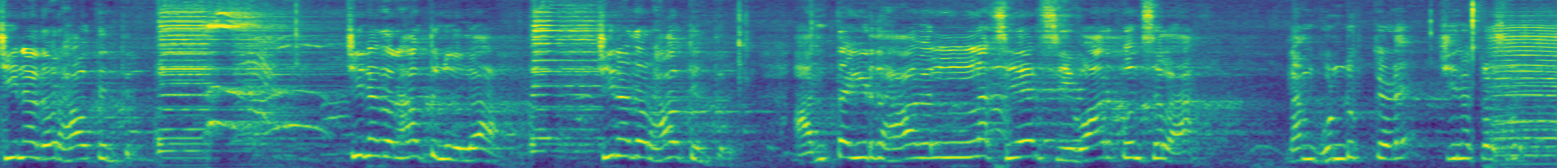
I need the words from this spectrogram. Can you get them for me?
ಚೀನಾದವ್ರು ಹಾವು ತಿಂತೀರಿ. ಚೀನಾದವ್ರು ಹಾವು ತಿನ್ನೋದಿಲ್ಲ. ಚೀನಾದವ್ರು ಹಾವು ತಿಂತೀರಿ. ಅಂತ ಹಿಡಿದು ಹಾವೆಲ್ಲ ಸೇರಿಸಿ ವಾರಕ್ಕೊಂದ್ಸಲ ನಮ್ಮ ಗುಂಡು ಕಡೆ ಚೀನಾ ಕಳಿಸ್ಬಿಡ್ತೀವಿ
